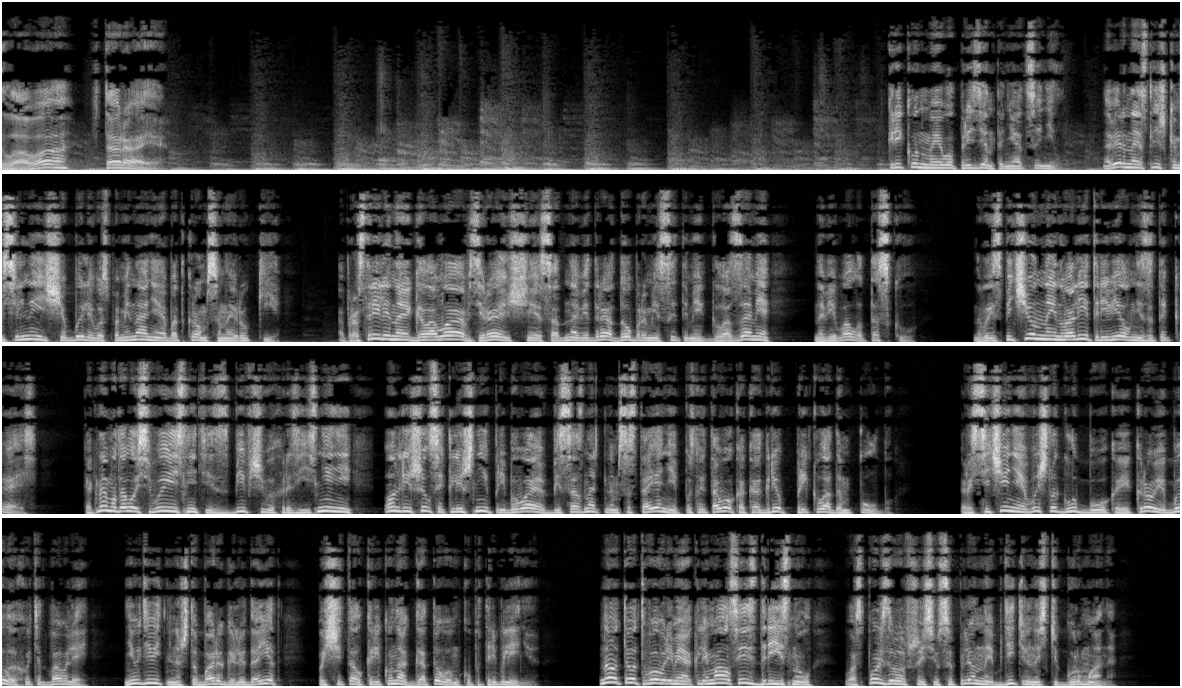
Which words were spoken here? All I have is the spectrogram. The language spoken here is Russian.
Глава вторая Крикун моего презента не оценил. Наверное, слишком сильны еще были воспоминания об откромсанной руке. А простреленная голова, взирающая с дна ведра добрыми сытыми глазами, навевала тоску. Новоиспеченный инвалид ревел, не затыкаясь. Как нам удалось выяснить из сбивчивых разъяснений, он лишился клешни, пребывая в бессознательном состоянии после того, как огреб прикладом пулбу. Рассечение вышло глубокое, и крови было хоть отбавляй. Неудивительно, что барыга-людоед посчитал крикуна готовым к употреблению. Но тот вовремя оклемался и сдриснул, воспользовавшись усыпленной бдительностью гурмана.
